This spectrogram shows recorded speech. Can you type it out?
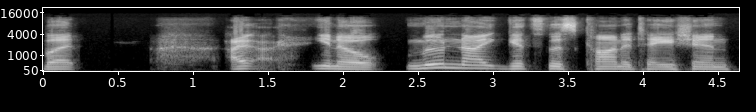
but I, you know, Moon Knight gets this connotation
